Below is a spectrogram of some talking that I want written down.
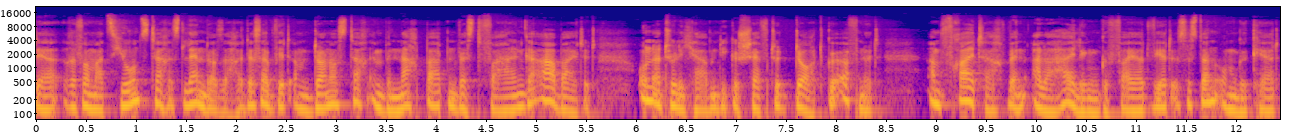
Der Reformationstag ist Ländersache, deshalb wird am Donnerstag im benachbarten Westfalen gearbeitet und natürlich haben die Geschäfte dort geöffnet. Am Freitag, wenn Allerheiligen gefeiert wird, ist es dann umgekehrt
